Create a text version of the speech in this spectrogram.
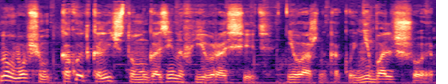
Ну, в общем, какое-то количество магазинов Евросеть. Неважно какое, небольшое.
